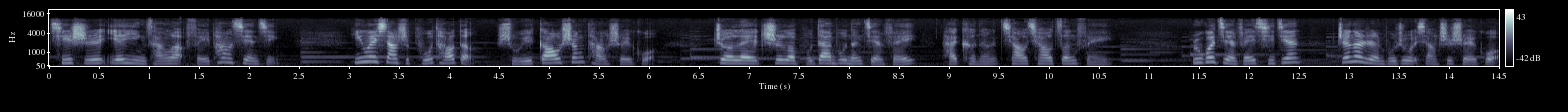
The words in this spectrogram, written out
其实也隐藏了肥胖陷阱，因为像是葡萄等属于高升糖水果，这类吃了不但不能减肥，还可能悄悄增肥。如果减肥期间真的忍不住想吃水果，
